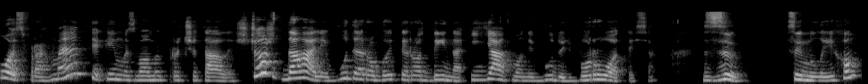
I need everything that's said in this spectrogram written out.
Ось фрагмент, який ми з вами прочитали. Що ж далі буде робити родина і як вони будуть боротися з цим лихом,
